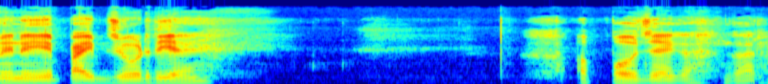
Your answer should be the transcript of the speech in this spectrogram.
मैंने ये पाइप जोड़ दिया है। अब पहुँच जाएगा घर।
